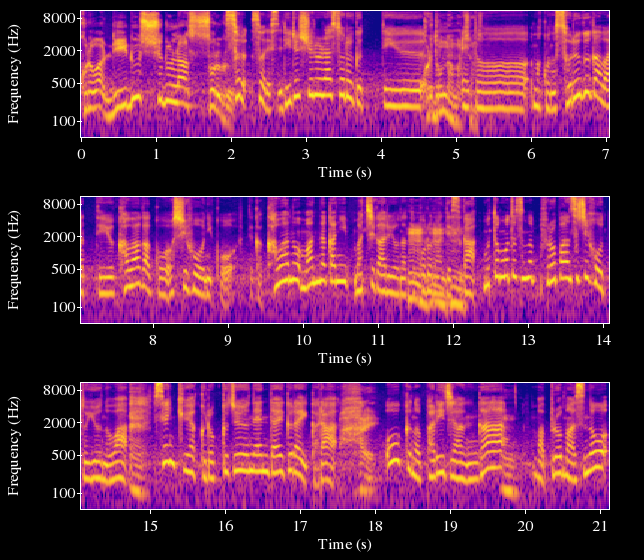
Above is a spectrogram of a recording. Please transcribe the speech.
これはリルシュルラソルグ？そるそうです。リルシュルラソルグっていうこれどんな町えっとまあ、このソルグ川っていう川がこう四方にこうてか川の真ん中に町があるようなところなんですがもともとそのプロバンス地方というのはえ1960年代ぐらいからはい。多くのパリジャンが、うん。まあ、プロバンスの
